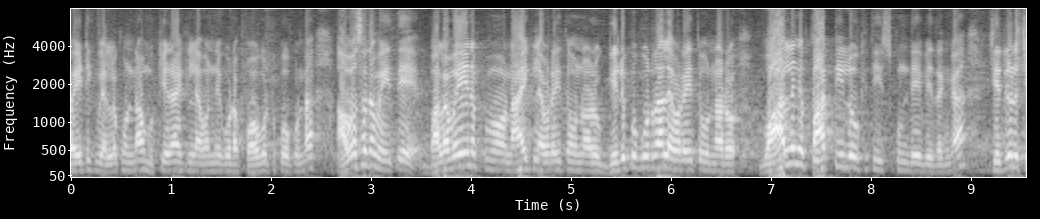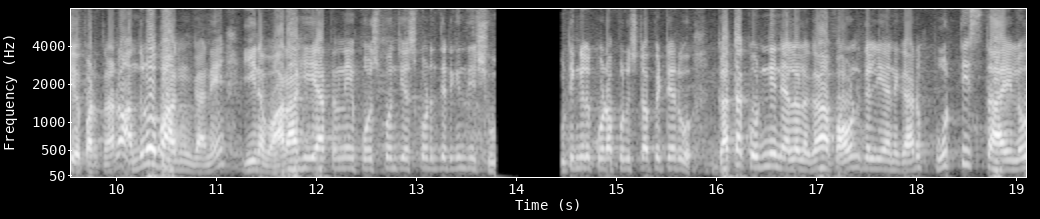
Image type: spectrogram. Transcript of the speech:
బయటికి వెళ్ళకుండా ముఖ్య నాయకులు ఎవరిని కూడా పోగొట్టుకోకుండా అవసరమైతే బలమైన నాయకులు ఎవరైతే ఉన్నారో గెలుపు గుర్రాలు ఎవరైతే ఉన్నారో వాళ్ళని పార్టీలోకి తీసుకుండే విధంగా చర్యలు చేపడుతున్నారో. అందులో భాగంగానే ఈయన వారాహి యాత్రని పోస్ట్పోన్ చేసుకోవడం జరిగింది. షూటింగ్లు కూడా పులుస్టాప్ పెట్టారు. గత కొన్ని నెలలుగా పవన్ కళ్యాణ్ గారు పూర్తి స్థాయిలో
